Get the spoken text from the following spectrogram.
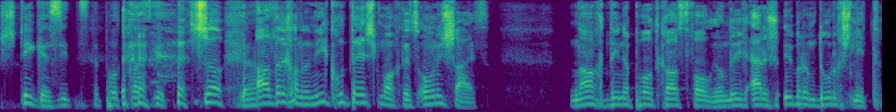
gestiegen, seit es den Podcast gibt? Schon, Ja. Alter, ich habe einen IQ-Test gemacht, jetzt ohne Scheiß. Nach deiner Podcast-Folge. Und ich, er ist über dem Durchschnitt.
